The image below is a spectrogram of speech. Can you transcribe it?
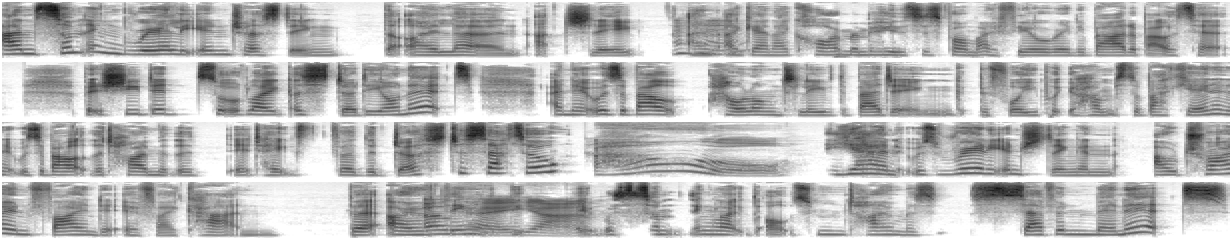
and something really interesting that I learned actually, and Mhm. again, I can't remember who this is from. I feel really bad about it. But she did sort of like a study on it, and it was about how long to leave the bedding before you put your hamster back in, and it was about the time that the, it takes for the dust to settle. Oh. Yeah, and it was really interesting, and I'll try and find it if I can. But I think Okay, the- yeah. it was something like the optimum time was seven minutes.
